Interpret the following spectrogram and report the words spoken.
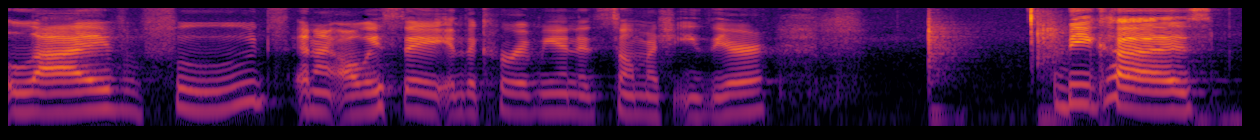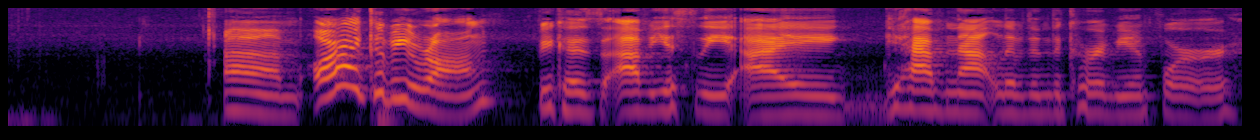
live foods, and I always say in the Caribbean, it's so much easier because um, or I could be wrong because obviously I have not lived in the Caribbean for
